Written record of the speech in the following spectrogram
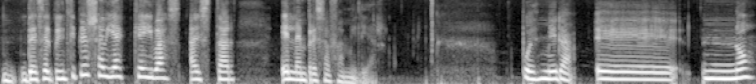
desde el principio sabías que ibas a estar en la empresa familiar. Pues mira, eh, no,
